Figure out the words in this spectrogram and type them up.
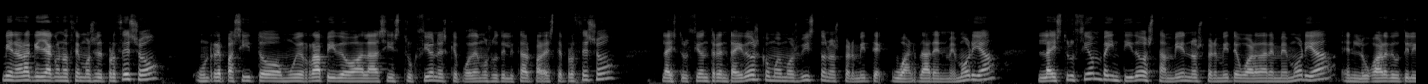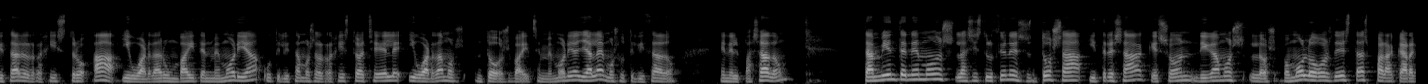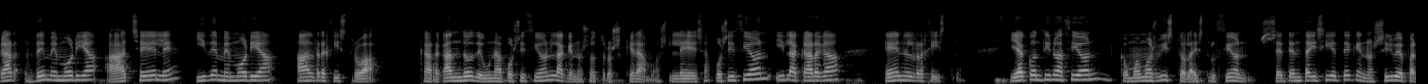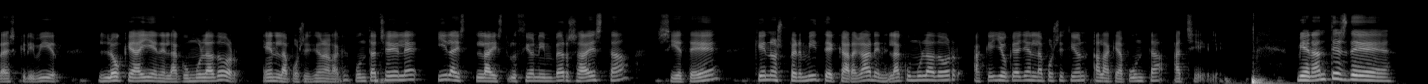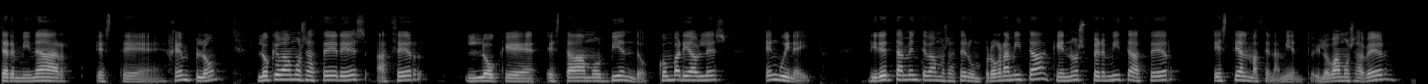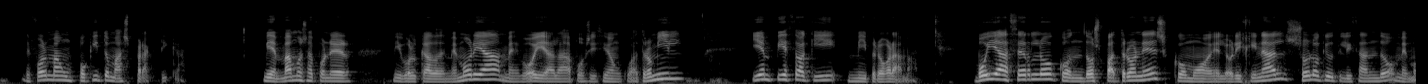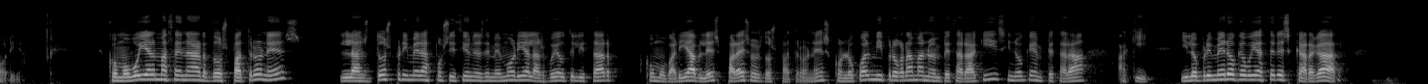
Bien, ahora que ya conocemos el proceso, un repasito muy rápido a las instrucciones que podemos utilizar para este proceso. La instrucción 32, como hemos visto, nos permite guardar en memoria. La instrucción 22 también nos permite guardar en memoria. En lugar de utilizar el registro A y guardar un byte en memoria, utilizamos el registro HL y guardamos dos bytes en memoria. Ya la hemos utilizado en el pasado. También tenemos las instrucciones 2A y 3A, que son, digamos, los homólogos de estas para cargar de memoria a HL y de memoria al registro A, cargando de una posición la que nosotros queramos. Lee esa posición y la carga en el registro. Y a continuación, como hemos visto, la instrucción 77 que nos sirve para escribir lo que hay en el acumulador en la posición a la que apunta HL y la, instrucción inversa esta, 7E, que nos permite cargar en el acumulador aquello que haya en la posición a la que apunta HL. Bien, antes de terminar este ejemplo, lo que vamos a hacer es hacer lo que estábamos viendo con variables en WinApe. Directamente vamos a hacer un programita que nos permita hacer este almacenamiento y lo vamos a ver de forma un poquito más práctica. Bien, vamos a poner mi volcado de memoria, me voy a la posición 4000 y empiezo aquí mi programa. Voy a hacerlo con dos patrones como el original, solo que utilizando memoria. Como voy a almacenar dos patrones, las dos primeras posiciones de memoria las voy a utilizar como variables para esos dos patrones, con lo cual mi programa no empezará aquí, sino que empezará aquí. Y lo primero que voy a hacer es cargar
